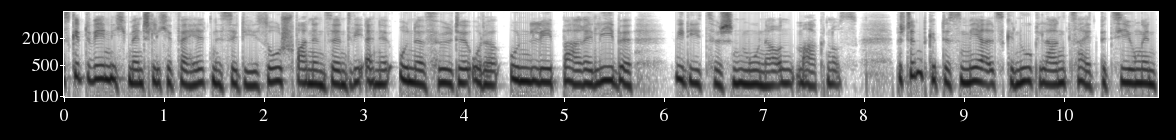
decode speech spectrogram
es gibt wenig menschliche Verhältnisse, die so spannend sind wie eine unerfüllte oder unlebbare Liebe, wie die zwischen Muna und Magnus. Bestimmt gibt es mehr als genug Langzeitbeziehungen,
